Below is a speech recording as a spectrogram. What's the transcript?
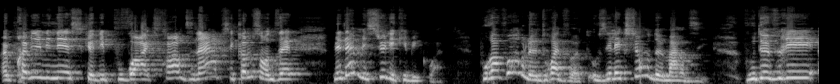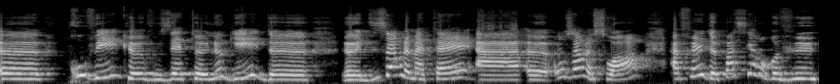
un premier ministre qui a des pouvoirs extraordinaires. C'est comme si on disait, Mesdames, Messieurs les Québécois, pour avoir le droit de vote aux élections de mardi, vous devrez euh, prouver que vous êtes logué de 10 euh, heures le matin à 11 euh, heures le soir afin de passer en revue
